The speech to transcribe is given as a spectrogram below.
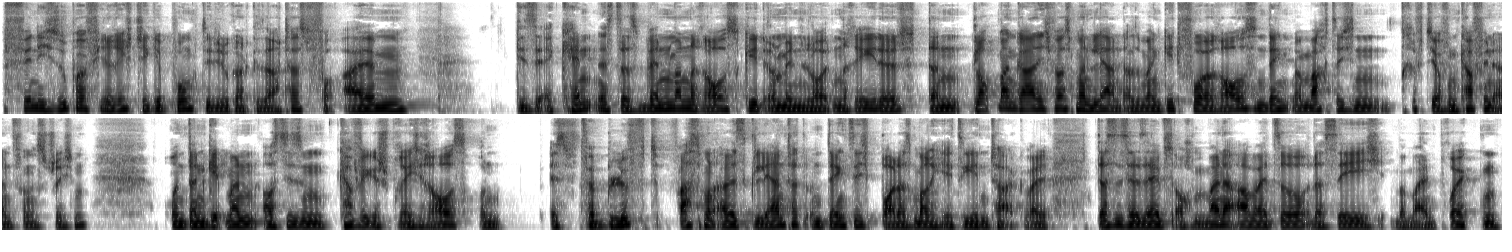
Finde ich super viele richtige Punkte, die du gerade gesagt hast. Vor allem diese Erkenntnis, dass wenn man rausgeht und mit den Leuten redet, dann glaubt man gar nicht, was man lernt. Also man geht vorher raus und denkt, man macht sich ein, trifft sich auf einen Kaffee in Anführungsstrichen. Und dann geht man aus diesem Kaffeegespräch raus und es verblüfft, was man alles gelernt hat und denkt sich, boah, das mache ich jetzt jeden Tag. Weil das ist ja selbst auch in meiner Arbeit so, das sehe ich bei meinen Projekten.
